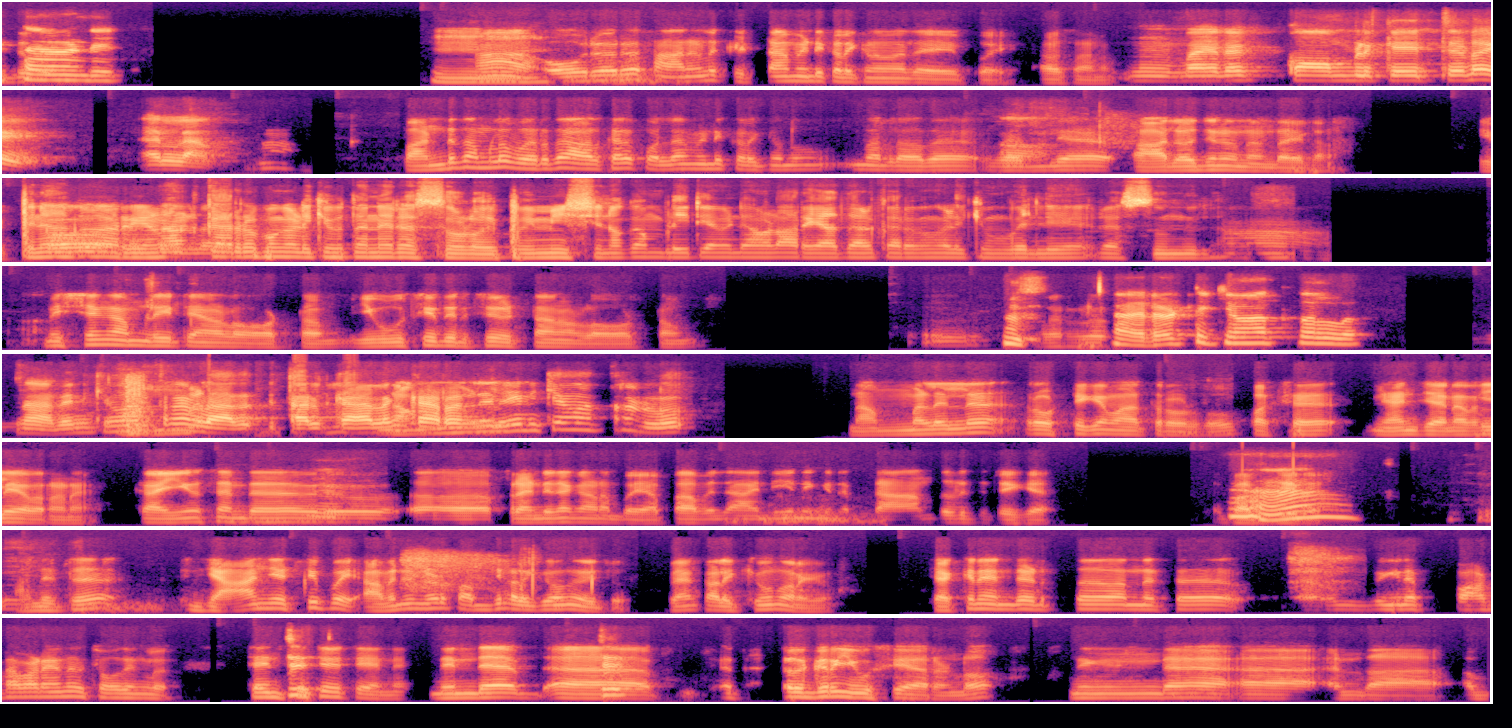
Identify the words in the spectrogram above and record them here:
ഓരോരോ സാധനങ്ങൾ കിട്ടാൻ വേണ്ടി കളിക്കണ പോലെ ആയിപ്പോയി അവസാനം. ഭയങ്കര കോംപ്ലിക്കേറ്റഡ് ആയി എല്ലാം. പണ്ട് നമ്മൾ വെറുതെ ആൾക്കാരെ കൊല്ലാൻ വേണ്ടി കളിക്കുന്നു എന്നല്ലാതെ വലിയ ആലോചന ഒന്നും ഉണ്ടായില്ല. പിന്നെ ഇപ്പൊ നമുക്ക് അറിയണ ആൾക്കാരുടെ ഒപ്പം കളിക്കുമ്പോ തന്നെ രസമുള്ളൂ. ഇപ്പൊ ഈ മിഷനൊക്കെ കംപ്ലീറ്റ് ചെയ്യാൻ വേണ്ടി നമ്മൾ അറിയാത്ത ആൾക്കാരൊപ്പം കളിക്കുമ്പോ വലിയ രസമൊന്നുമില്ല. മിഷൻ കംപ്ലീറ്റ് ചെയ്യാനുള്ള ഓട്ടം യൂസ് ചെയ്ത് തിരിച്ചു കിട്ടാനുള്ള ഓട്ടം. ഒരൊട്ടിക്ക് മാത്രമേ അതെനിക്ക് മാത്രമേ ഉള്ളൂ. തൽക്കാലം നമ്മളിൽ കറന്റ് എനിക്ക് മാത്രമേ ഉള്ളൂ. നമ്മളിൽ റൊട്ടിക്ക് മാത്രമേ ഉള്ളൂ. പക്ഷെ ഞാൻ ജനറലി പറയണേ കഴിഞ്ഞ ദിവസം എന്റെ ഒരു ഫ്രണ്ടിനെ കാണാൻ പോയി. അപ്പൊ അവന്റെ അനിയൻ ഇങ്ങനെ ഭ്രാന്ത് പിടിച്ചിട്ടേക്ക എന്നിട്ട് ഞാൻ ഞെട്ടിപ്പോയി. അവൻ എന്നോട് പബ്ജി കളിക്കുമെന്ന് ചോദിച്ചു. ഞാൻ കളിക്കുമെന്ന് പറയും ചെക്കൻ എന്റെ അടുത്ത് വന്നിട്ട് ഇങ്ങനെ പടപടയെന്ന് ചോദ്യങ്ങൾ സെൻസിറ്റിവിറ്റി തന്നെ. നിന്റെ ട്രിഗർ യൂസ് ചെയ്യാറുണ്ടോ? നിന്റെ എന്താ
